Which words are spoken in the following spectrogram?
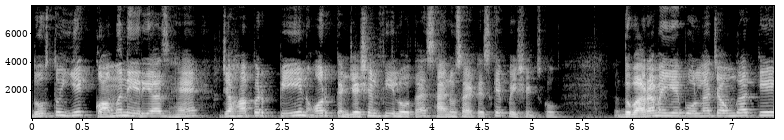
दोस्तों, ये कॉमन एरियाज़ हैं जहाँ पर पेन और कंजेशन फील होता है साइनोसाइटिस के पेशेंट्स को। दोबारा मैं ये बोलना चाहूँगा कि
